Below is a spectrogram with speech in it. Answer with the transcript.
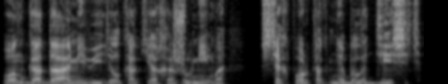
Он годами видел, как я хожу мимо, с тех пор, как мне было десять.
